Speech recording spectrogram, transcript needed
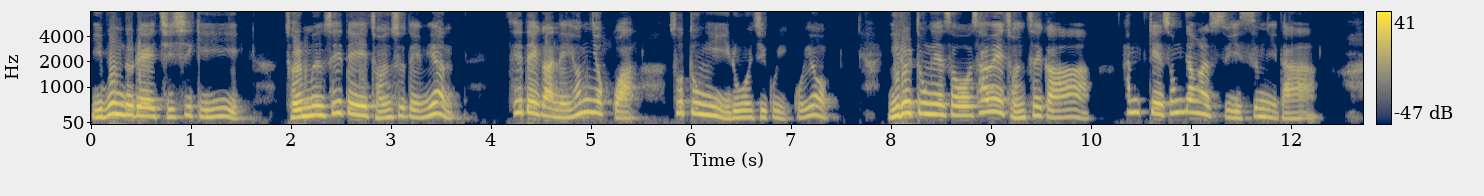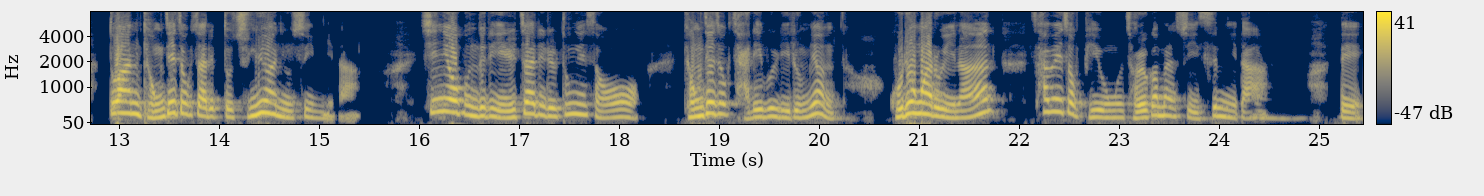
이분들의 지식이 젊은 세대에 전수되면 세대 간의 협력과 소통이 이루어지고 있고요. 이를 통해서 사회 전체가 함께 성장할 수 있습니다. 또한 경제적 자립도 중요한 요소입니다. 시니어분들이 일자리를 통해서 경제적 자립을 이루면 고령화로 인한 사회적 비용을 절감할 수 있습니다. 네.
